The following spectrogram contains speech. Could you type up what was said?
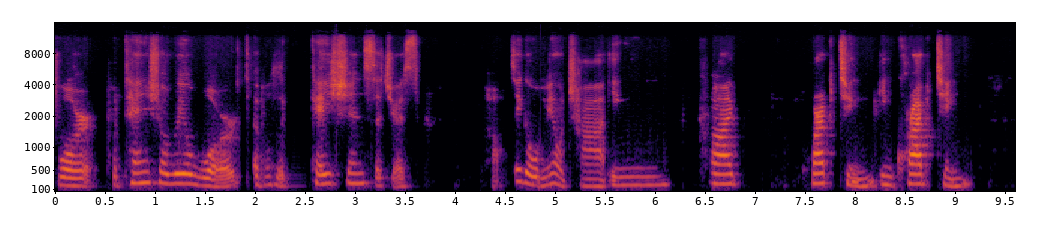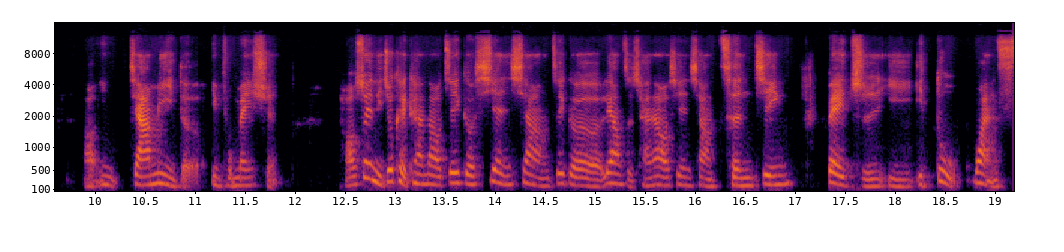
for potential real-world applications such as 好，这个我没有查 encrypting encrypting 好加密的 information 好，所以你就可以看到这个现象，这个量子缠绕现象曾经被质疑一度 once，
